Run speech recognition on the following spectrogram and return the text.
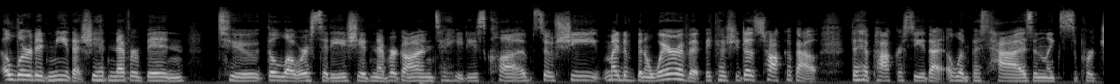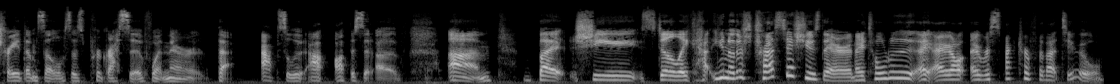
alerted me that she had never been to the lower city. She had never gone to hades club. So she might have been aware of it because she does talk about the hypocrisy that olympus has and likes to portray themselves as progressive when they're the absolute opposite of um but she still like you know there's trust issues there and i totally I, I i respect her for that too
